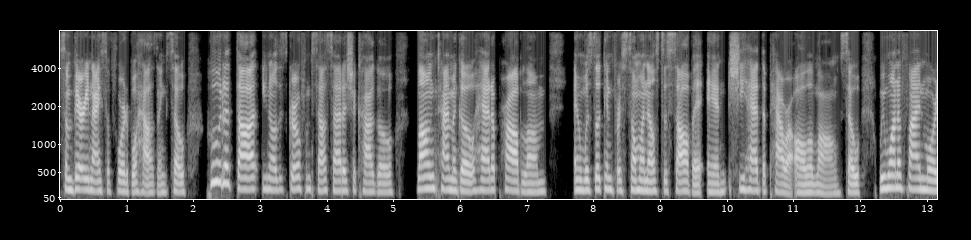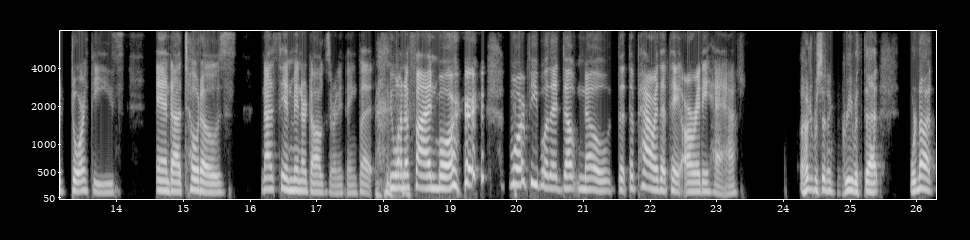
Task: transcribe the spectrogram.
some very nice affordable housing. So who would have thought, you know, this girl from South Side of Chicago long time ago had a problem and was looking for someone else to solve it. And she had the power all along. So we want to find more Dorothy's and uh, Totos not saying men are dogs or anything, but we want to find more more people that don't know the, the power that they already have. 100% agree with that. We're not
